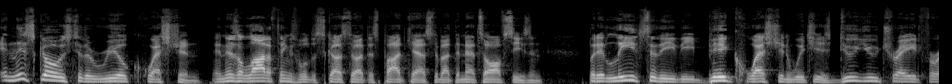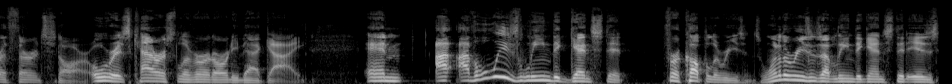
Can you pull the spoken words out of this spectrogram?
and this goes to the real question, and there's a lot of things we'll discuss throughout this podcast about the Nets offseason. But it leads to the the big question, which is: Do you trade for a third star, or is Caris LeVert already that guy? And I, I've always leaned against it for a couple of reasons. One of the reasons I've leaned against it is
